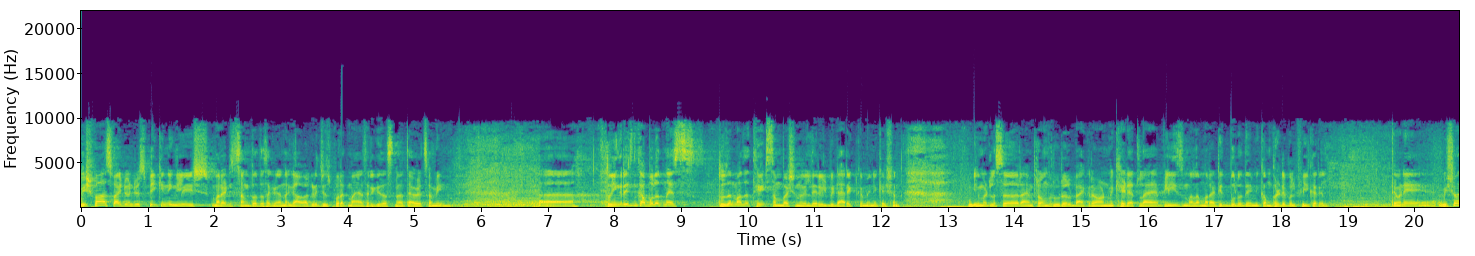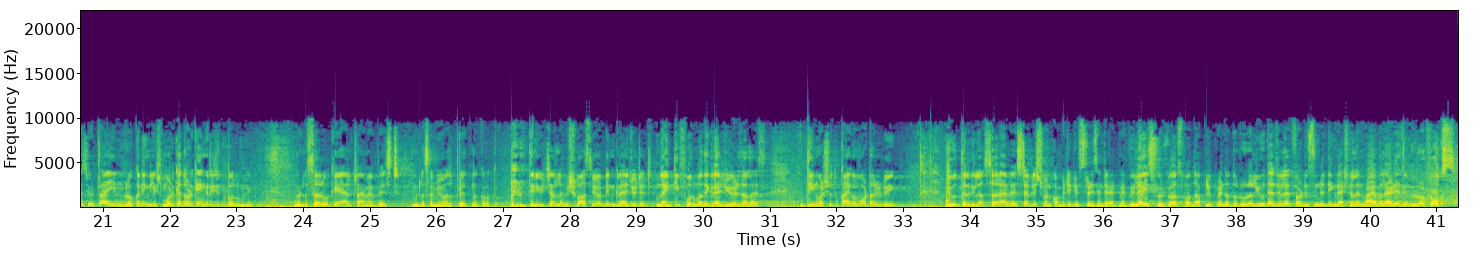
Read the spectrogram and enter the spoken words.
Vishwas why don't you speak in English मराठीत सांगतो आता सगळ्यांना. गावाकडचीच परत मायासारखीच असणं त्यावेळेचं मी. तू इंग्रजीत का बोलत नाहीस? तुझं माझं थेट संभाषण होईल. There will be direct communication मी म्हटलं sir I am from rural background मी खेड्यातला आहे. प्लीज मला मराठीत बोलू दे. मी कम्फर्टेबल फील करेल. ते म्हणे Vishwas you try in broken English मोडक्या तोडक्या इंग्रजीत बोलू म्हणे. म्हटलं sir okay I try my best म्हटलं सर मी माझा प्रयत्न करतो. त्यांनी विचारलं Vishwas you have been graduated ninety फोरमध्ये ग्रॅज्युएट झालायस. तीन वर्ष तू काय कर व्हॉट आर यू डुईंग मी उत्तर दिलं sir I establish one competitive study centre at my village which work for the upliftment of the rural youth as well as for disseminating rational and viable ideas in rural folks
